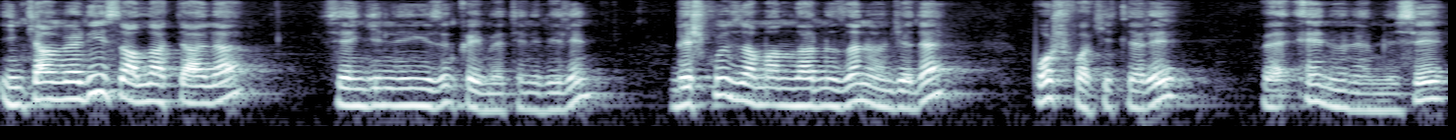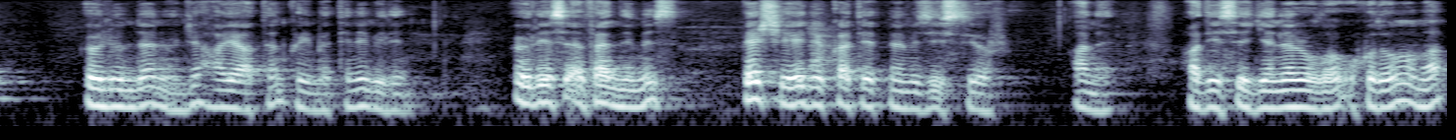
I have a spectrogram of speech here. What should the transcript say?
imkan verdiyse Allah Teala zenginliğinizin kıymetini bilin. Meşgul zamanlarınızdan önce de boş vakitleri ve en önemlisi ölümden önce hayatın kıymetini bilin. Öyleyse Efendimiz beş şeye dikkat etmemizi istiyor. Hani hadisi genel olarak okudum ama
